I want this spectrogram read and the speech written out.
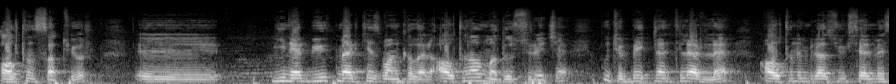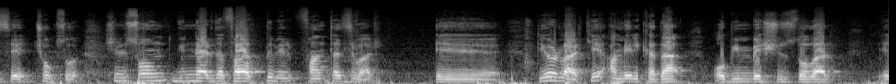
altın satıyor. E, yine büyük merkez bankaları altın almadığı sürece bu tür beklentilerle altının biraz yükselmesi çok zor. Şimdi son günlerde farklı bir fantazi var. Ee, diyorlar ki Amerika'da o 1500 dolar e,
